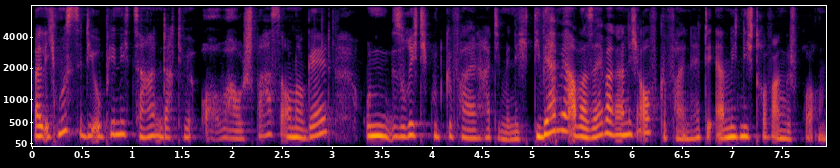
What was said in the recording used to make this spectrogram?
weil ich musste die OP nicht zahlen und dachte mir, oh wow, Spaß, auch noch Geld. Und so richtig gut gefallen hat die mir nicht. Die wäre mir aber selber gar nicht aufgefallen, hätte er mich nicht drauf angesprochen.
